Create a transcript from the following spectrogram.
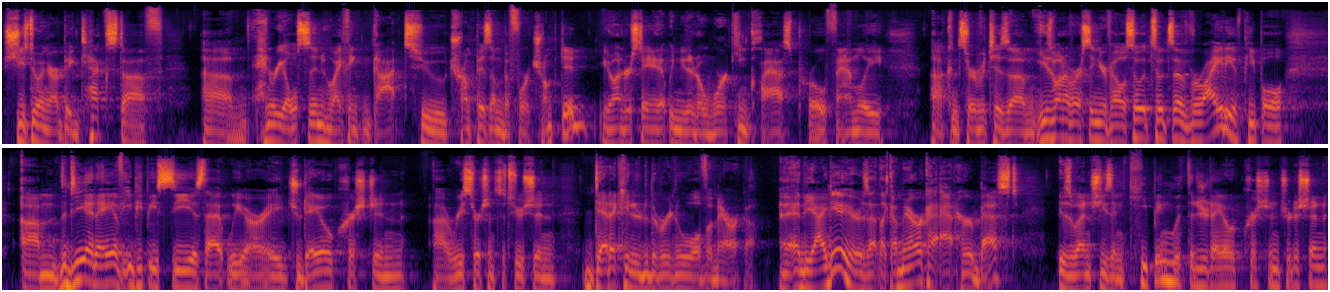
She's doing our big tech stuff. Um, Henry Olsen, who I think got to Trumpism before Trump did, you know, understanding that we needed a working class, pro family uh, conservatism. He's one of our senior fellows. So, so it's a variety of people. Um, the DNA of EPPC is that we are a Judeo Christian uh, research institution dedicated to the renewal of America. And, and the idea here is that, like, America at her best is when she's in keeping with the Judeo Christian tradition.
